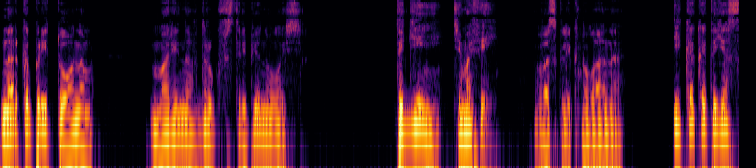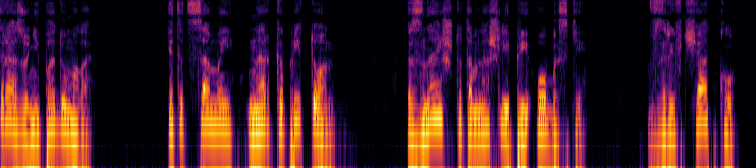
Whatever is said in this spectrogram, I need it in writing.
наркопритоном? Марина вдруг встрепенулась. Ты гений, Тимофей, воскликнула она. И как это я сразу не подумала? Этот самый наркопритон. Знаешь, что там нашли при обыске? взрывчатку,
